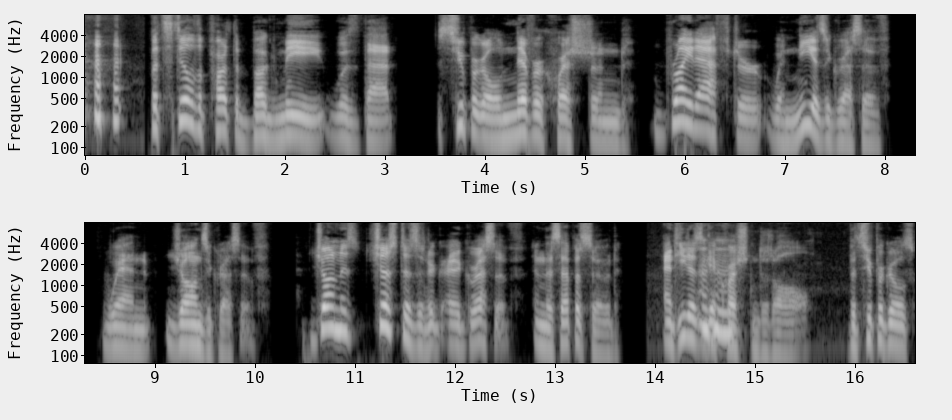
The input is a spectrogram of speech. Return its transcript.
but still, the part that bugged me was that Supergirl never questioned right after when Nia's aggressive, when J'onn's aggressive. J'onn is just as ag- aggressive in this episode, and he doesn't get mm-hmm. questioned at all. But Supergirl's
